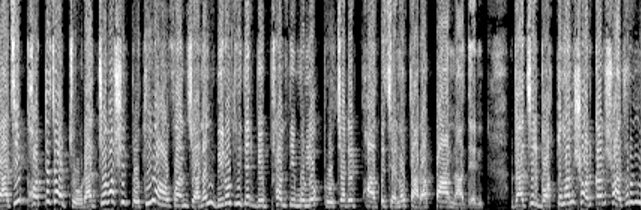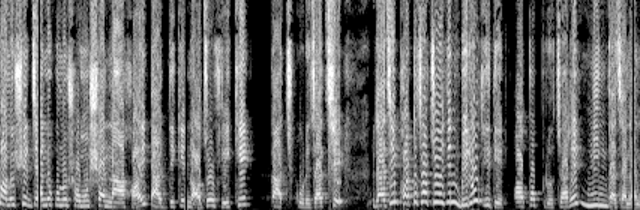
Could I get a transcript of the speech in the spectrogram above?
রাজীব ভট্টাচার্য রাজ্যবাসীর প্রতি আহ্বান জানান, বিরোধীদের বিভ্রান্তিমূলক প্রচারের ফাঁদে যেন তারা পা না দেন। রাজ্যের বর্তমান সরকার সাধারণ মানুষের যেন কোনো সমস্যা না হয়, তার দিকে নজর রেখে কাজ করে যাচ্ছে। রাজীব ভট্টাচার্য এদিন বিরোধীদের অপপ্রচারের নিন্দা জানান।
